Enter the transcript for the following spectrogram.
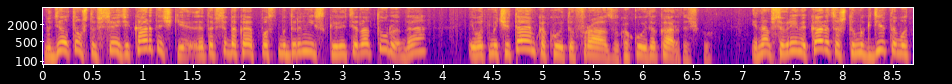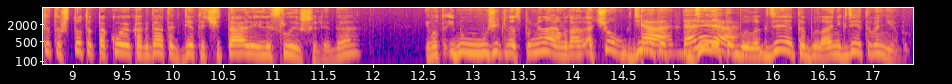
Но дело в том, что все эти карточки, это все такая постмодернистская литература, да, и вот мы читаем какую-то фразу, какую-то карточку, и нам все время кажется, что мы где-то вот это что-то такое когда-то где-то читали или слышали, да? И вот и мы мучительно вспоминаем, вот о, о чем, где, да, это, да, где да. это было, где это было, а не где этого не было.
